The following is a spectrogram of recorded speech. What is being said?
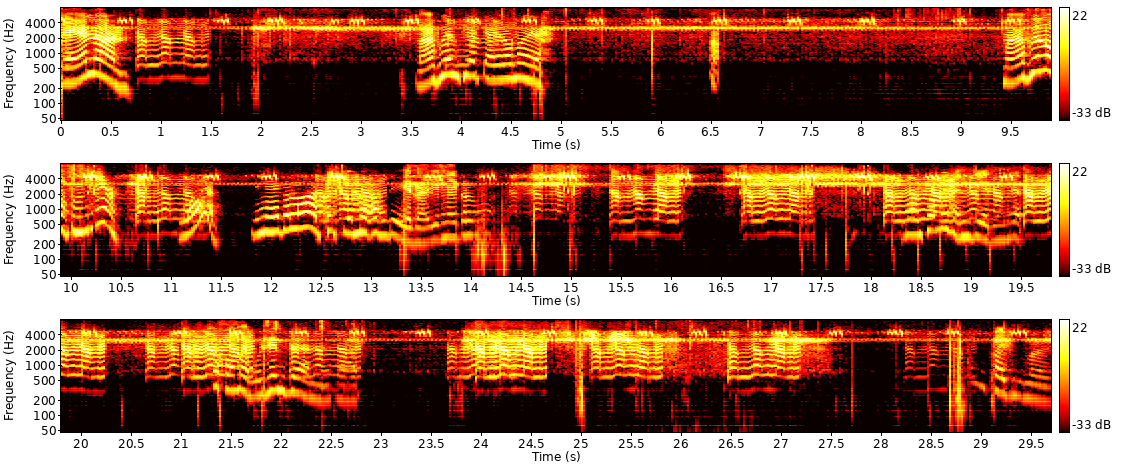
แน่นอน มาเพื่อนเชื่อใจเราหน่อยอะมาเพื่อนหลบตรงนี้รอดยังไงก็รอดถ้าเกมไม่อัปเดตอะยังไงก็รอด เราชอบไม่สังเย่างเงี้ยเจ้าของแบบเช่นกันนะครับใครพิมพ์มาเลย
